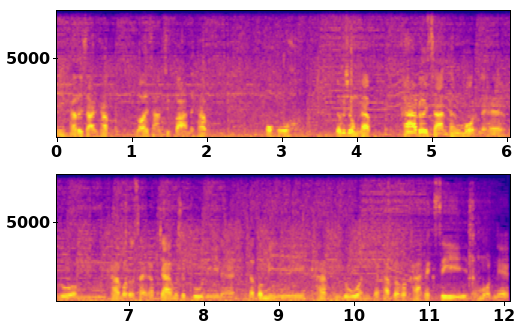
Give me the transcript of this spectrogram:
นี่ค่าโดยสารครับ 130 บาทนะครับ โอ้โหท่านผู้ชมครับ ค่าโดยสารทั้งหมดนะฮะ รวม ค่ามอเตอร์ไซค์รับจ้างเมื่อสักครู่นี้นะฮะแล้วก็มีค่าทางด่วนนะครับแล้วก็ค่าแท็กซี่ทั้งหมดเนี่ย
